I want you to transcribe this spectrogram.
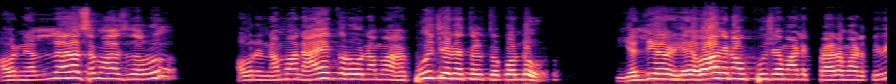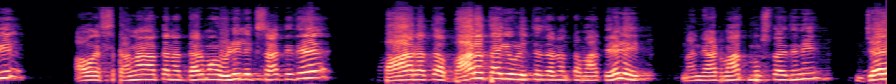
ಅವ್ರನ್ನೆಲ್ಲ ಸಮಾಜದವರು, ಅವರು ನಮ್ಮ ನಾಯಕರು, ನಮ್ಮ ಪೂಜೆಯ ತಳಿ ತಿಳ್ಕೊಂಡು ಎಲ್ಲಿ ಯಾವಾಗ ನಾವು ಪೂಜೆ ಮಾಡ್ಲಿಕ್ಕೆ ಪ್ರಾರಂಭ ಮಾಡ್ತೀವಿ, ಅವಾಗ ಸನಾತನ ಧರ್ಮ ಉಳಿಲಿಕ್ಕೆ ಸಾಧ್ಯತೆ ಭಾರತ ಭಾರತ ಆಗಿ ಉಳಿತದೆ ಅನ್ನೋಂಥ ಮಾತು ಹೇಳಿ ನಾನು ಎರಡು ಮಾತು ಮುಗಿಸ್ತಾ ಇದ್ದೀನಿ. ಜೈ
